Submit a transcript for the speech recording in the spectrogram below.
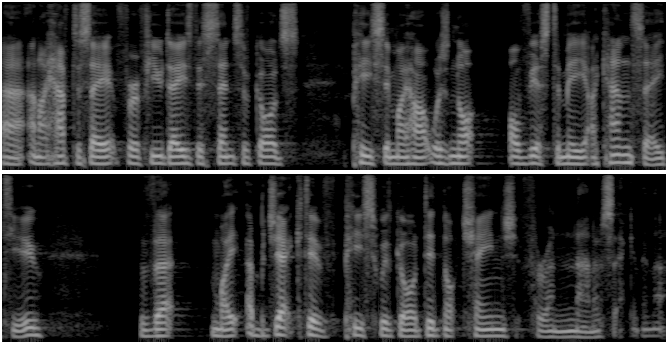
Uh, and I have to say, for a few days, this sense of God's peace in my heart was not obvious to me. I can say to you that my objective peace with God did not change for a nanosecond in that.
